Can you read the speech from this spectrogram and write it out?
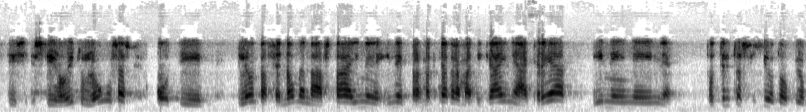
στη, στη ροή του λόγου σας ότι πλέον τα φαινόμενα αυτά είναι, είναι πραγματικά δραματικά, είναι ακραία, είναι, είναι, είναι. Το τρίτο στοιχείο το οποίο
